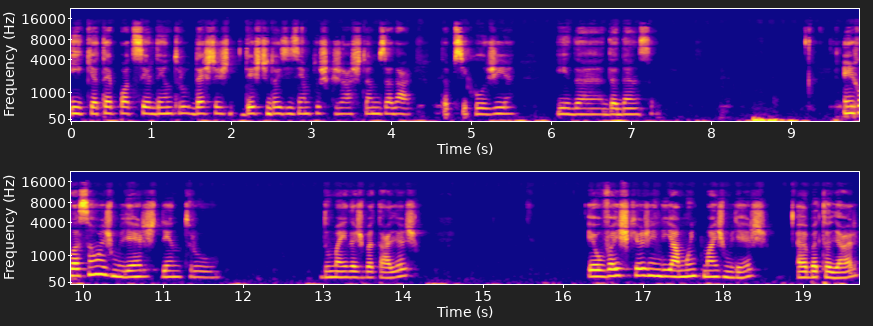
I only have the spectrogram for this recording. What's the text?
e que até pode ser dentro destes, destes dois exemplos que já estamos a dar, da psicologia e da, da dança. Em relação às mulheres dentro do meio das batalhas, eu vejo que hoje em dia há muito mais mulheres a batalhar,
